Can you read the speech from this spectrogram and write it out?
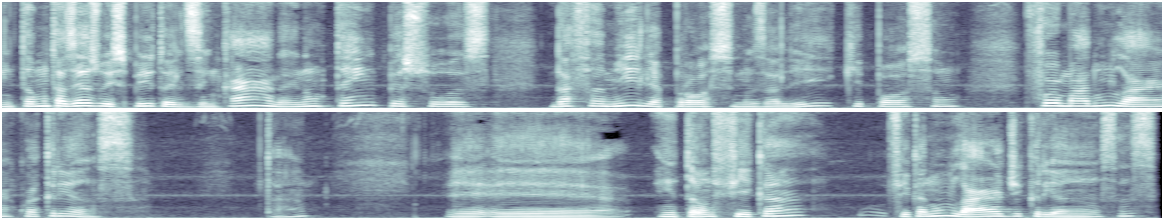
Então, muitas vezes o espírito ele desencarna e não tem pessoas da família próximas ali que possam formar um lar com a criança, tá? É, é, então fica fica num lar de crianças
